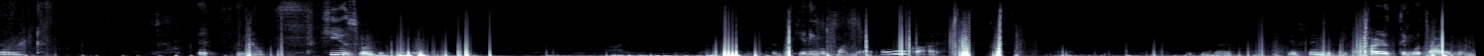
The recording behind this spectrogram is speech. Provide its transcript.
It now. He is going to the beginning of my. Oh god. You see guys? He's filling this entire thing with iron.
